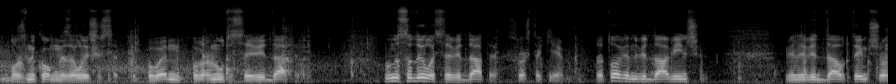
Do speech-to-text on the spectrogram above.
боржником не залишишся. Ти повинен повернутися і віддати. Ну, не судилося віддати, що ж таке. Зато він віддав іншим. Він віддав тим, що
